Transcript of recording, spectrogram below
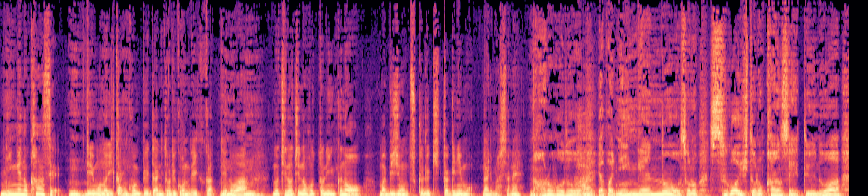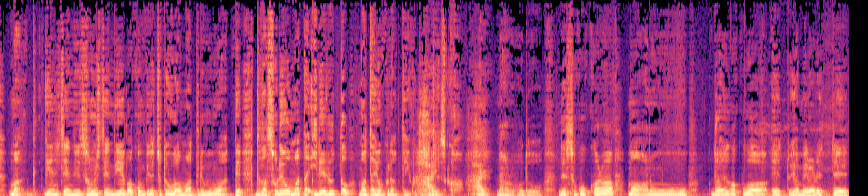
人間の感性っていうものをいかにコンピューターに取り込んでいくかっていうのは、後々のホットリンクのまあ、ビジョンを作るきっかけにもなりましたね。なるほど。はい、やっぱり人間の、その、すごい人の感性っていうのは、まあ、現時点で、その時点で言えばコンピューターちょっと上回ってる部分はあって、ただそれをまた入れると、また良くなっていくということですか。はい。はい、なるほど。で、そこから、まあ、あの大学は、えっと、辞められて、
